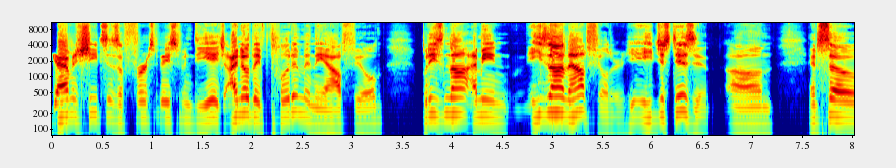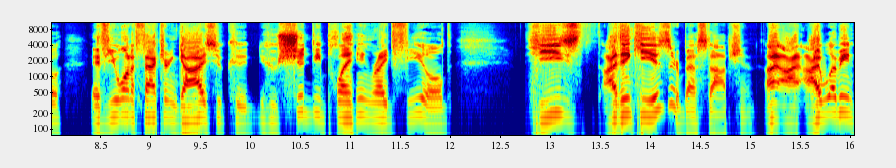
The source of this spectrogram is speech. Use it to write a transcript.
Gavin Sheets is a first baseman DH. I know they've put him in the outfield, but he's not. I mean, he's not an outfielder. He, he just isn't. Um, and so if you want to factor in guys who could who should be playing right field, he's I think he is their best option. I I, I, I mean,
